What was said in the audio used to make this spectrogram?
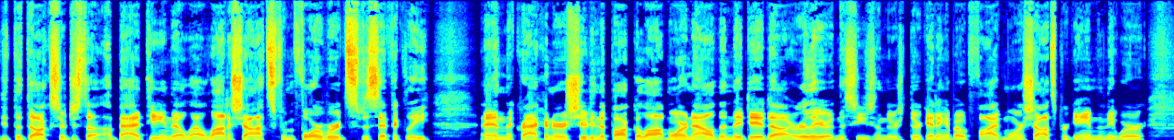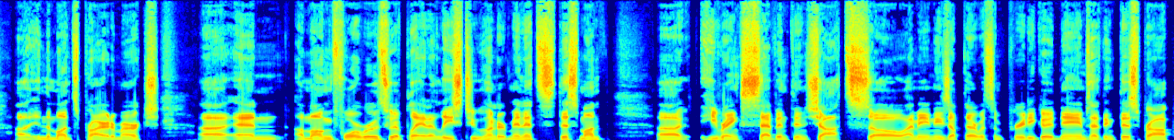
the, the ducks are just a, a, bad team. They allow a lot of shots from forwards specifically and the kraken are shooting the puck a lot more now than they did uh, earlier in the season. They're, they're getting about five more shots per game than they were uh, in the months prior to march uh, and among forwards who have played at least 200 minutes this month, uh, he ranks seventh in shots. So, I mean, he's up there with some pretty good names. I think this prop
